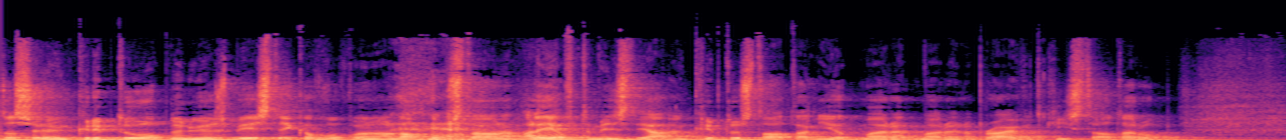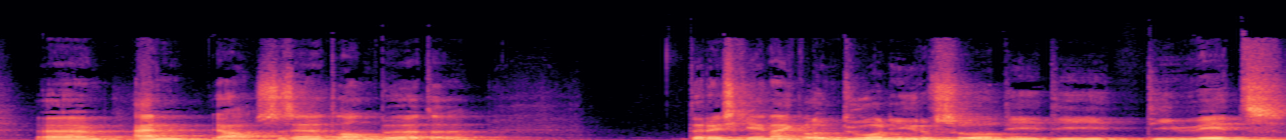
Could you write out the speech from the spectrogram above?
dat, ze hun crypto op een USB-stick of op een laptop staan. Allee, of tenminste, ja, een crypto staat daar niet op, maar, maar een private key staat daarop. Um, en ja, ze zijn het land buiten er is geen enkele douanier of zo die, die, die weet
